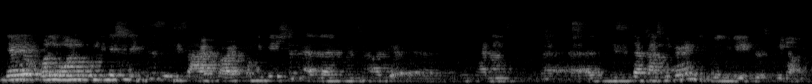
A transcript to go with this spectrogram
There only one communication exists. It is RF to RF communication, as I mentioned earlier. Happens. Uh, uh, this is the transmitter, and it will be to speed up.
